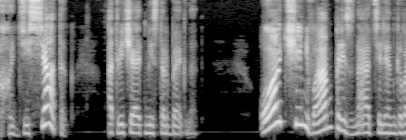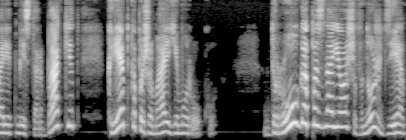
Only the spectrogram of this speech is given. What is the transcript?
хоть десяток, — отвечает мистер Бэгнет. — Очень вам признателен, — говорит мистер Бакет, крепко пожимая ему руку. — Друга познаешь в нужде.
